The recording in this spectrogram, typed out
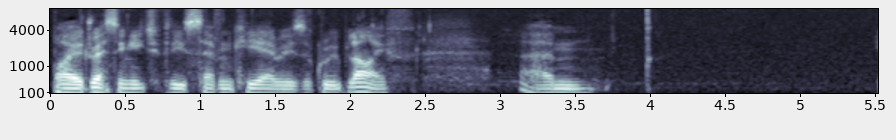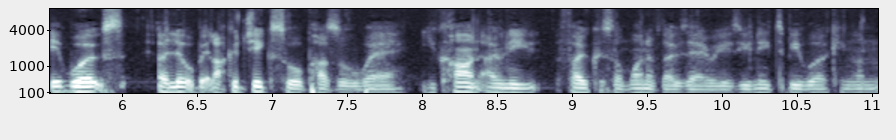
by addressing each of these seven key areas of group life. Um, it works a little bit like a jigsaw puzzle where you can't only focus on one of those areas, you need to be working on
